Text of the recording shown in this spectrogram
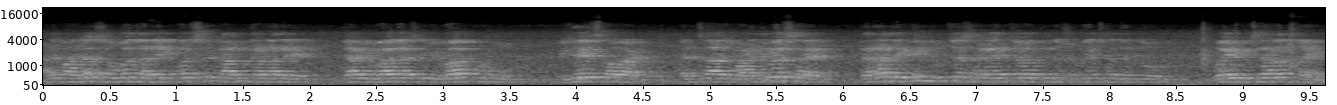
आणि माझ्यासोबत अनेक वर्ष काम करणारे या विभागाचे विभाग प्रमुख विजय चव्हाण यांचा आज वाढदिवस आहे. त्यांना देखील तुमच्या सगळ्यांच्या वतीने शुभेच्छा देतो. वय विचारत नाही.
